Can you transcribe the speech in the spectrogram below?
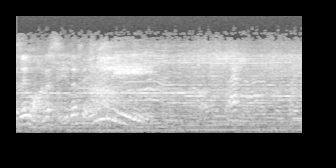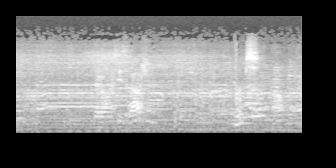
Because they want to see the baby. They don't want to see Sebastian? Oops. Oh.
